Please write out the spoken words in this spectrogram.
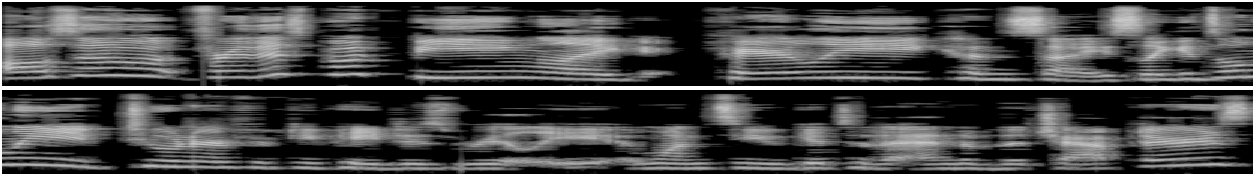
Also, for this book being like fairly concise, like it's only 250 pages really once you get to the end of the chapters.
